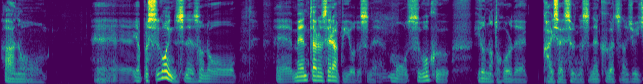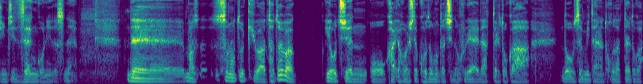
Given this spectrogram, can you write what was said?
あの、えー、やっぱすごいんですね。その、えー、メンタルセラピーをですねもうすごくいろんなところで開催するんですね。9月の11日前後にですね。でまあその時は例えば幼稚園を開放して子どもたちの触れ合いだったりとか動物園みたいなとこだったりとか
